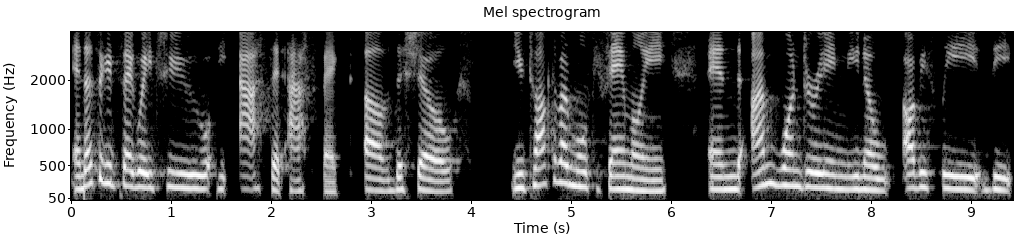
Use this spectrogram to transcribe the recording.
And that's a good segue to the asset aspect of the show. You talked about multifamily and I'm wondering, you know, obviously the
